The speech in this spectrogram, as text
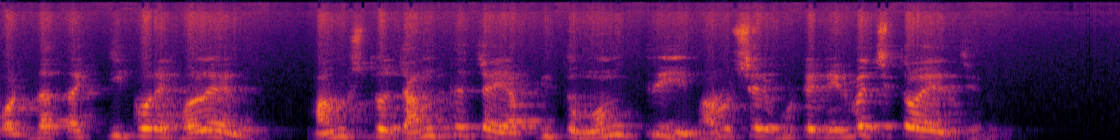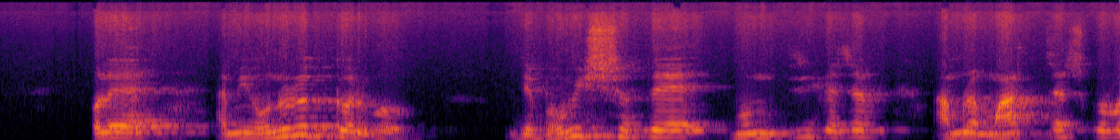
করদাতা কি করে হলেন? মানুষ তো জানতে চাই আপনি তো মন্ত্রী, মানুষের ভোটে নির্বাচিত হয়েছেন। ফলে আমি অনুরোধ করব যে ভবিষ্যতে মন্ত্রীর কাছে আমরা মাছ চাষ করব,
